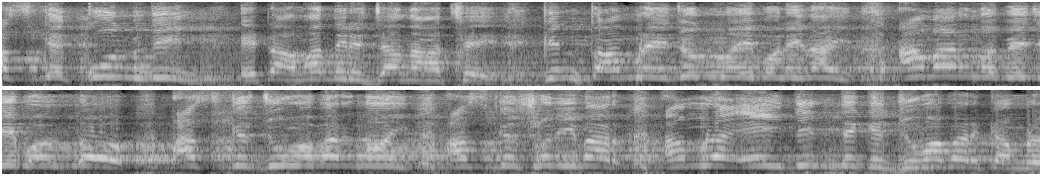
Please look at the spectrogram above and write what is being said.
আজকে কোন দিন? এটা আমাদের জানা আছে, কিন্তু আমরা এই জন্যই বলি নাই। আমার নবীজি বলতো, আজকে জুমাবার নয়, আজকে শনিবার। আমরা এই দিন থেকে জুমাবারকে আমরা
